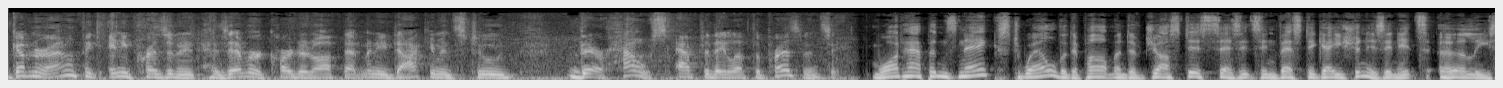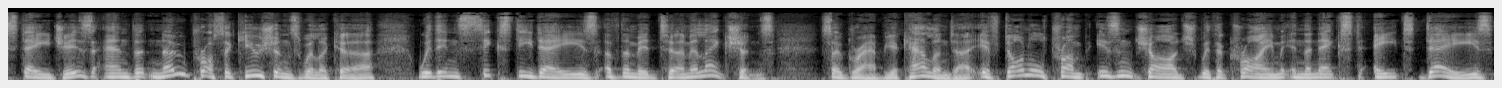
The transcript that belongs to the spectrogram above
governor, I don't think any president has ever carted off that many documents to their house after they left the presidency. What happens next? Well, the Department of Justice says its investigation is in its early stages and that no prosecutions will occur within 60 days of the midterm elections. So grab your calendar. If Donald Trump isn't charged with a crime in the next eight days,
